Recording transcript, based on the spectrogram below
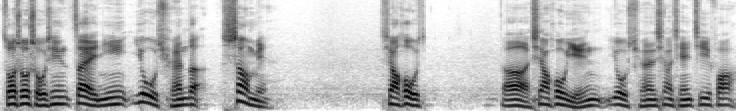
左手手心在您右拳的上面，向后，啊向后引，右拳向前激发。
